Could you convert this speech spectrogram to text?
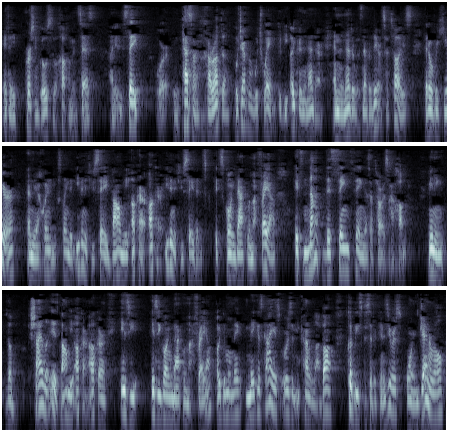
If a person goes to a chacham and says, I made a mistake, or pesach, charata, whichever which way, it could be oiker the neder, and the neder was never there. It's hatois, that over here, and the Achronim explained that even if you say Baal mi akar akar, even if you say that it's, it's going back lemafreya, it's not the same thing as Ataras Chacham. Meaning the Shaila is Balmi Akar. Akar is he is he going back Lamafreya or Dimo Megas Gaius or is it Mikan Laba? Could be specific to Naziris or in general.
